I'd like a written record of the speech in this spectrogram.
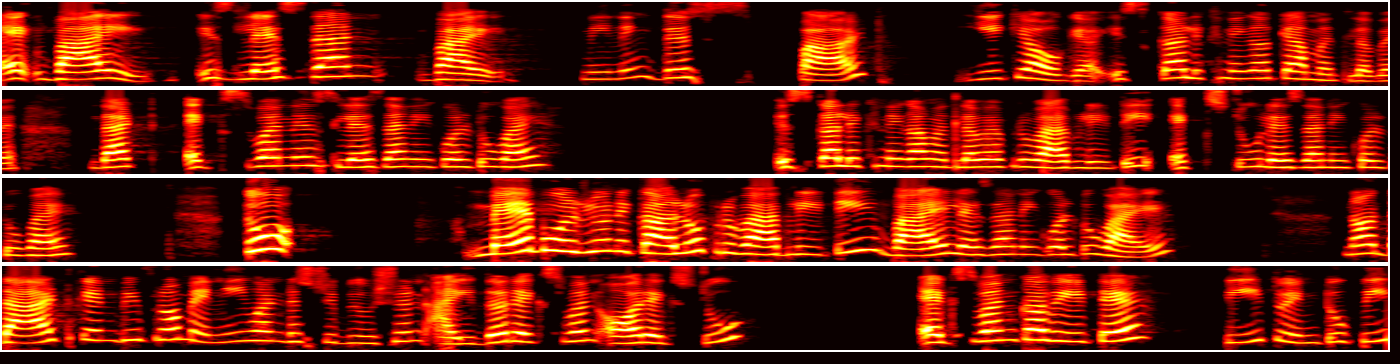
y is less than y, meaning this part, ये क्या हो गया? इसका लिखने का क्या मतलब है? That x1 is less than equal to y? इसका लिखने का मतलब है probability x2 less than equal to y? तो मैं बोल रही हूँ निकालो probability y less than equal to y. Now that can be from any one distribution, either x1 और x2 x1 का वेट है p तो इंटू p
